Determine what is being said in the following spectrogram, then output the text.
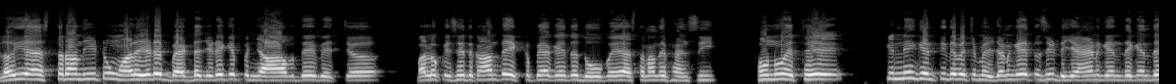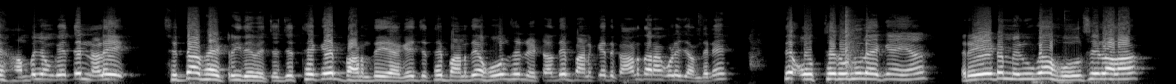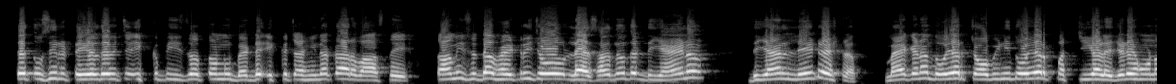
ਲਓ ਜੀ, ਇਸ ਤਰ੍ਹਾਂ ਦੀ ਢੂਆਂ ਵਾਲੇ ਜਿਹੜੇ ਬੈੱਡ ਜਿਹੜੇ ਕਿ ਪੰਜਾਬ ਦੇ ਵਿੱਚ, ਮੰਨ ਲਓ ਕਿਸੇ ਦੁਕਾਨ ਤੇ ਇੱਕ ਪਿਆ, ਕਿਸੇ ਤੇ ਦੋ ਪਏ ਇਸ ਤਰ੍ਹਾਂ ਦੇ ਫੈਂਸੀ ਤੁਹਾਨੂੰ ਇੱਥੇ ਕਿੰਨੀ ਗਿਣਤੀ ਦੇ ਵਿੱਚ ਮਿਲ ਜਾਣਗੇ? ਤੁਸੀਂ ਡਿਜ਼ਾਈਨ ਗਿਣਦੇ ਗਿਣਦੇ ਹੰਬ ਜਾਓਗੇ ਤੇ ਨਾਲੇ ਸਿੱਧਾ ਫੈਕਟਰੀ ਦੇ ਵਿੱਚ, ਜਿੱਥੇ ਕਿ ਬਣਦੇ ਹੈਗੇ, ਜਿੱਥੇ ਬਣਦੇ ਆ ਹੋਲਸੇਲ ਰੇਟਾਂ ਦੇ ਬਣ ਕੇ ਦੁਕਾਨਦਾਰਾਂ ਕੋਲੇ ਜਾਂਦੇ ਨੇ। ਤੇ ਉੱਥੇ ਤੁਹਾਨੂੰ ਲੈ ਕੇ ਆਏ ਆ, ਰੇਟ ਮਿਲੂਗਾ ਹੋਲਸੇਲ ਵਾਲਾ ਤੇ ਤੁਸੀਂ ਰਿਟੇਲ ਦੇ ਵਿੱਚ ਇੱਕ ਪੀਸ ਦਾ ਤੁਹਾਨੂੰ ਬੈੱਡ ਇੱਕ ਚਾਹੀਦਾ ਘਰ ਵਾਸਤੇ। ਤਾਂ ਵੀ ਸਿੱਧਾ ਫੈਕਟਰੀ ਚੋਂ ਲੈ ਸਕਦੇ ਹੋ ਤੇ ਡਿਜ਼ਾਈਨ ਡਿਜ਼ਾਈਨ ਲੇਟੈਸਟ ਮੈਂ ਕਹਿੰਦਾ 2024 ਨਹੀਂ 2025 ਵਾਲੇ ਜਿਹੜੇ ਹੁਣ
